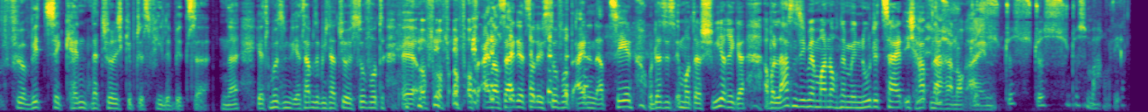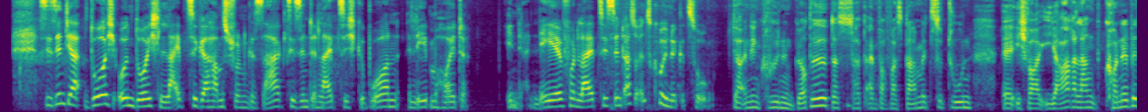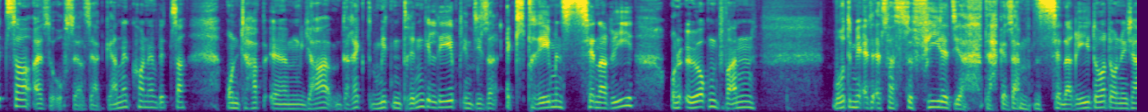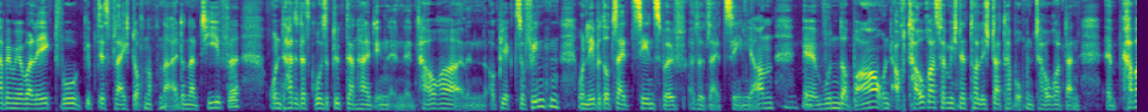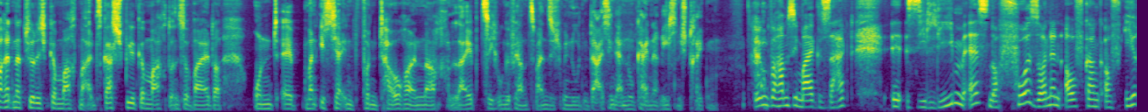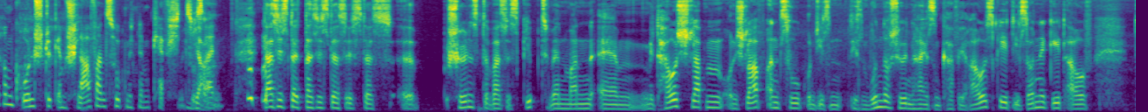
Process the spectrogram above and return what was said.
für Witze kennt, natürlich gibt es viele Witze. Ne? Jetzt müssen, jetzt haben Sie mich natürlich sofort äh, auf, auf, auf, auf einer Seite, jetzt soll ich sofort einen erzählen und das ist immer das Schwierige. Aber lassen Sie mir mal noch eine Minute Zeit, ich habe nachher noch einen. Das, das, das, das machen wir. Sie sind ja durch und durch Leipziger, haben es schon gesagt. Sie sind in Leipzig geboren, leben heute in der Nähe von Leipzig, sind also ins Grüne gezogen. Ja, in den grünen Gürtel. Das hat einfach was damit zu tun. Äh, ich war jahrelang Konnewitzer, also auch sehr, sehr gerne Konnewitzer und habe ähm, ja direkt mittendrin gelebt in dieser extremen Szenerie und irgendwann wurde mir etwas zu viel der, der gesamten Szenerie dort und ich habe mir überlegt, wo gibt es vielleicht doch noch eine Alternative und hatte das große Glück dann halt in, in Taucher ein Objekt zu finden und lebe dort seit 10, 12, also seit 10 Jahren. Mhm. Äh, wunderbar und auch Taucher ist für mich eine tolle Stadt, habe auch in Taucher dann äh, Kabarett natürlich gemacht, mal als Gastspiel gemacht und so weiter und äh, man ist ja in, von Taucher nach Leipzig ungefähr in 20 Minuten, da sind ja nun keine Riesenstrecken. Irgendwo haben Sie mal gesagt, äh, Sie lieben es, noch vor Sonnenaufgang auf Ihrem Grundstück im Schlafanzug mit einem Käffchen zu ja, sein. Das ist das, das ist das ist das äh, Schönste, was es gibt, wenn man ähm, mit Hausschlappen und Schlafanzug und diesen, diesen wunderschönen heißen Kaffee rausgeht, die Sonne geht auf,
